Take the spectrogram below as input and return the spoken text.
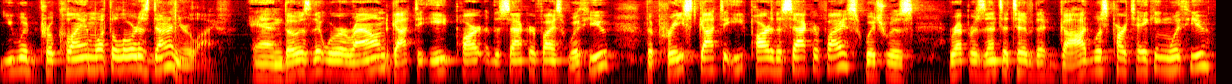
you would proclaim what the Lord has done in your life. And those that were around got to eat part of the sacrifice with you. The priest got to eat part of the sacrifice, which was representative that God was partaking with you.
